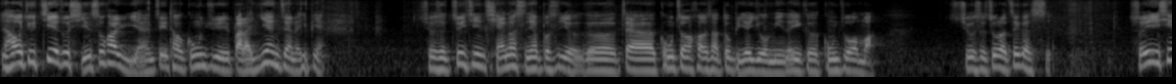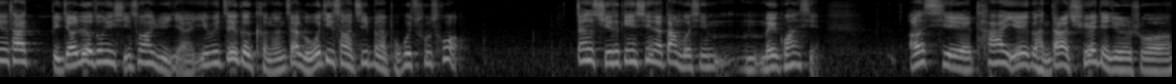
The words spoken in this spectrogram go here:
然后就借助形式化语言这套工具把它验证了一遍。就是最近前段时间不是有个在公众号上都比较有名的一个工作嘛，就是做了这个事，所以现在他比较热衷于形式化语言，因为这个可能在逻辑上基本上不会出错，但是其实跟现在大模型没关系，而且它也有个很大的缺点，就是说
